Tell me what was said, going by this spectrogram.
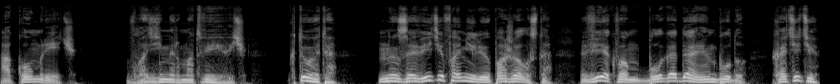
о ком речь». «Владимир Матвеевич, кто это? Назовите фамилию, пожалуйста. Век вам благодарен буду. Хотите,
